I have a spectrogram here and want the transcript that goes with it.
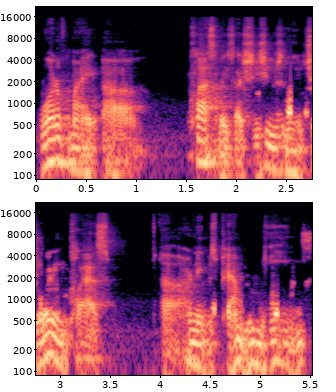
one of my uh, classmates, actually, she was in the adjoining class. Uh, her name is Pamela Meanes.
